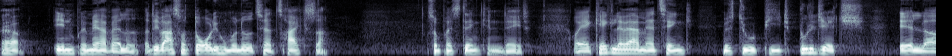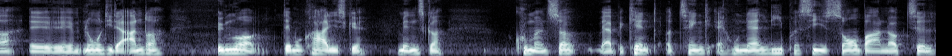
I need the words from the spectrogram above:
Ja. inden primærvalget. Og det var så dårligt, hun var nødt til at trække sig som præsidentkandidat. Og jeg kan ikke lade være med at tænke, hvis du er Pete Buttigieg, eller øh, nogle af de der andre yngre demokratiske mennesker, kunne man så være bekendt og tænke, at hun er lige præcis sårbar nok til.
